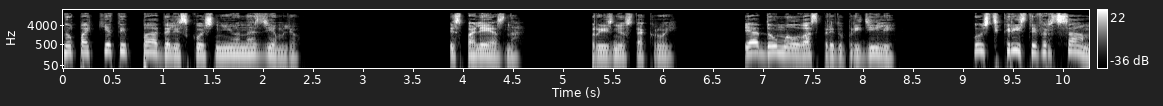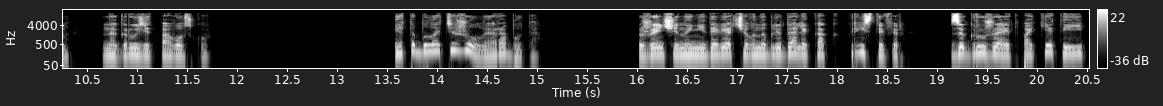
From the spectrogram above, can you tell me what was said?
но пакеты падали сквозь нее на землю. «Бесполезно», — произнес Такрой. «Я думал, вас предупредили. Пусть Кристофер сам нагрузит повозку». Это была тяжелая работа. Женщины недоверчиво наблюдали, как Кристофер загружает пакеты и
